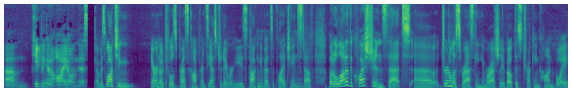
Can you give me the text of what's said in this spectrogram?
um, keeping an eye on this. I was watching Erin O'Toole's press conference yesterday, where he is talking mm-hmm. about supply chain mm-hmm. stuff. But a lot of the questions that uh, journalists were asking him were actually about this trucking convoy.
